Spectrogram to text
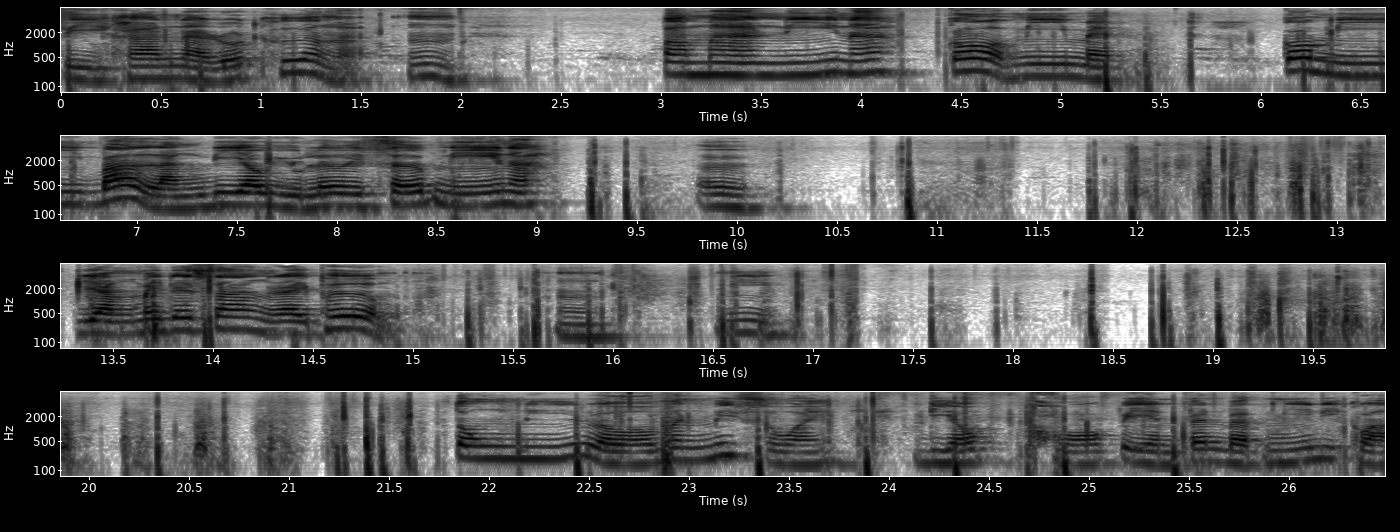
สี่คันน่ะรถเครื่องอะ อืม ประมาณนี้นะ ก็มีแมปก็มีบ้านหลังเดียวอยู่เลยเซิร์ฟนี้นะ เออ ยังไม่ได้สร้างอะไรเพิ่มอืมนี่ตรงนี้เหรอ มันไม่สวย เดี๋ยวขอเปลี่ยนเป็นแบบนี้ดีกว่า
